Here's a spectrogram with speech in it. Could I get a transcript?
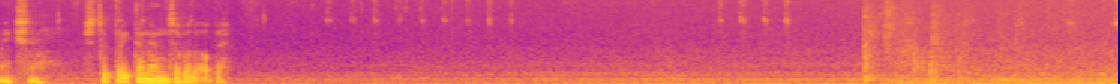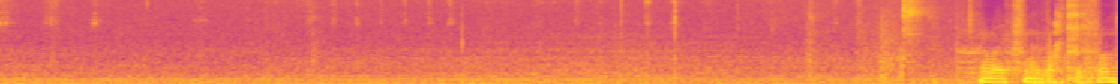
like so. Just to break them ends up a little bit. Gonna work from the back to the front.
